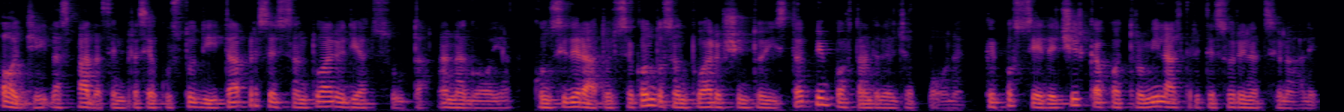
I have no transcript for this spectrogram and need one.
Oggi la spada sembra sia custodita presso il santuario di Atsuta, a Nagoya, considerato il secondo santuario shintoista più importante del Giappone, che possiede circa 4.000 altri tesori nazionali.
